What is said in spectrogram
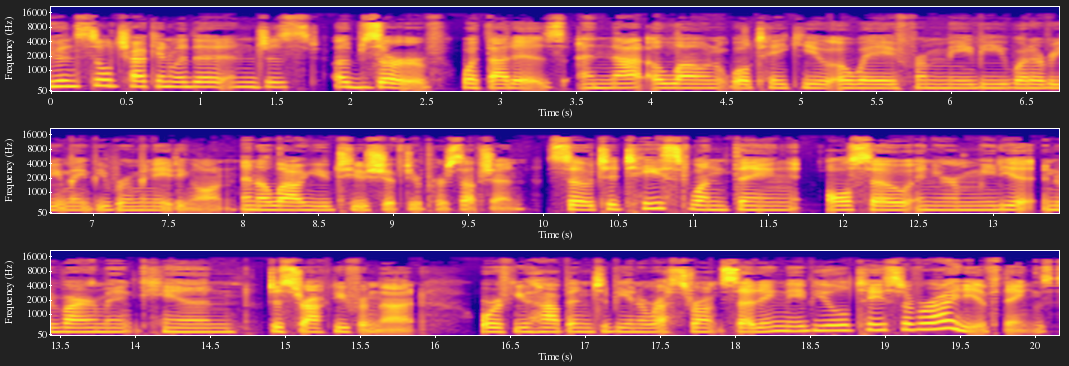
you can still check in with it and just observe what that is. And that alone will take you away from maybe whatever you might be ruminating on and allow you to shift your perception. So, to taste one thing also in your immediate environment can distract you from that. Or if you happen to be in a restaurant setting, maybe you'll taste a variety of things,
